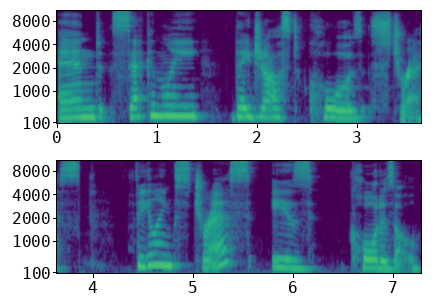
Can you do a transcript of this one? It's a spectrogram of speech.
And secondly, they just cause stress. Feeling stress is cortisol,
